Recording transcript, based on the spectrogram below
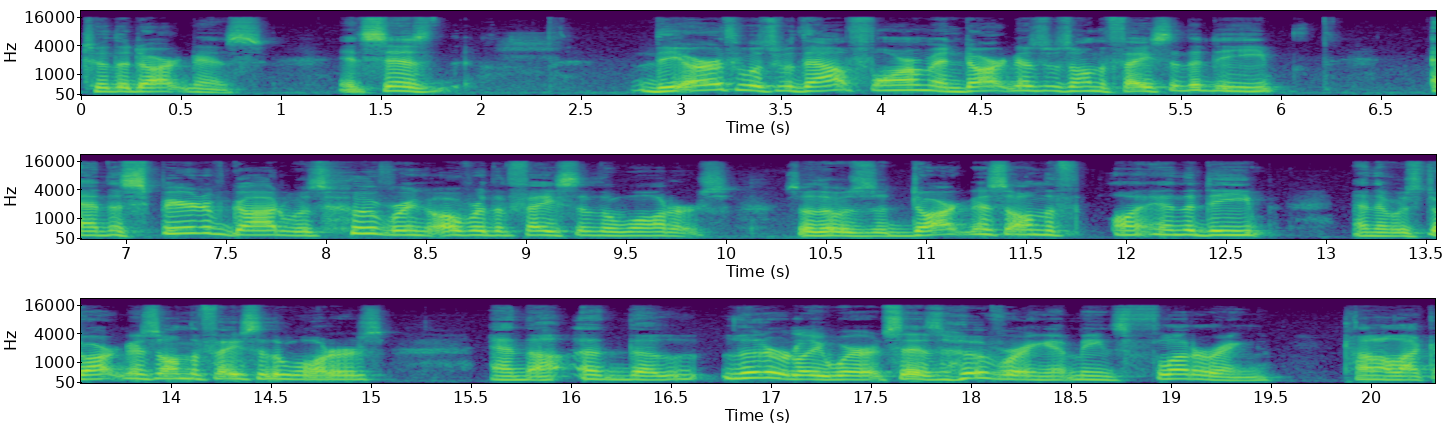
to the darkness. It says, the earth was without form and darkness was on the face of the deep, and the Spirit of God was hovering over the face of the waters. So there was a darkness on the in the deep, and there was darkness on the face of the waters, and the uh, the literally where it says hovering, it means fluttering, kind of like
